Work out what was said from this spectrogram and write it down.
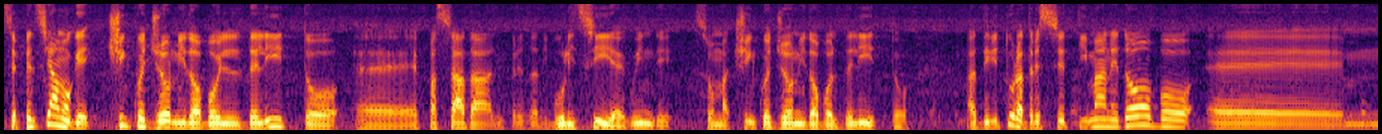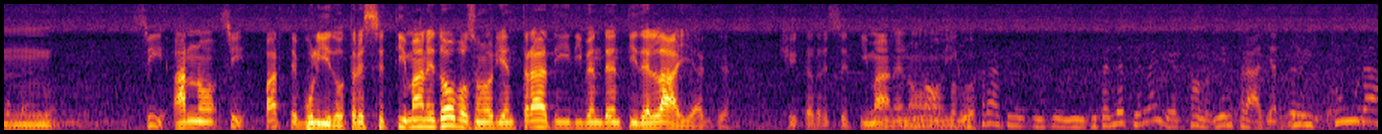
Se pensiamo che cinque giorni dopo il delitto eh, è passata l'impresa di pulizie, quindi insomma cinque giorni dopo il delitto, addirittura tre settimane dopo, ehm, sì, hanno, sì, parte pulito, tre settimane dopo sono rientrati i dipendenti dell'AIAG, circa tre settimane, no, No, sono entrati i, dipendenti dell'AIA sono rientrati addirittura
